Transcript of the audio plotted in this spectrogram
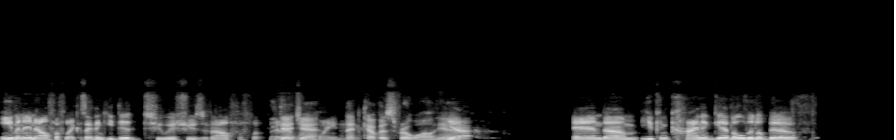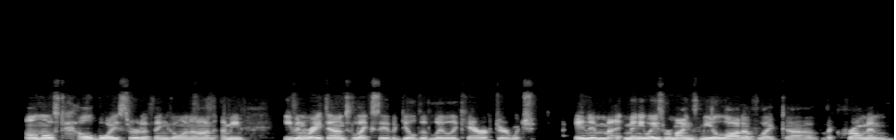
even in Alpha Flight, because I think he did two issues of Alpha Flight He at did, yeah, point. and then covers for a while, yeah. Yeah. And um, you can kind of get a little bit of almost Hellboy sort of thing going on. I mean, even right down to like say the Gilded Lily character, which in, in many ways reminds me a lot of like uh, the Kroenen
